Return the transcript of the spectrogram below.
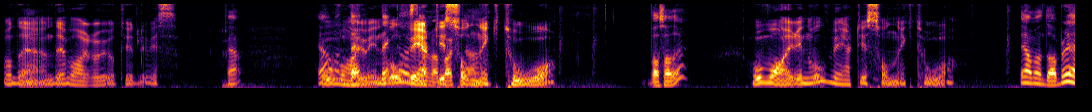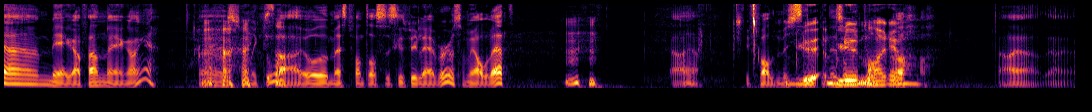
Og det, det var hun jo tydeligvis. Ja, hun var den- jo involvert bak, i. Sonic 2 òg. Hva sa du? Hun var involvert i Sonic 2 òg. Ja, men da ble jeg megafan med en gang, jeg. Sonic 2 Ikke er jo det mest fantastiske spillet ever, som vi alle vet. Mhm. Ja, ja. Fy faen, musikken Blue, Blue Mario. Ah. Ja, ja, ja, ja.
